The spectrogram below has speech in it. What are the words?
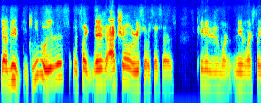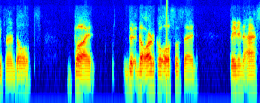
Yo, dude, can you believe this? It's like there's actual research that says teenagers more, need more sleep than adults, but the the article also said they didn't ask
